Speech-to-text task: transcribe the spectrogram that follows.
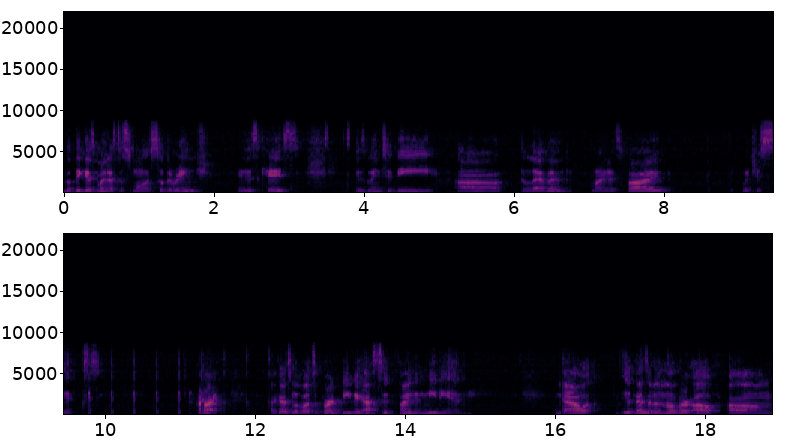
the biggest minus the smallest. So the range in this case is going to be uh, 11 minus 5, which is 6. All right. Okay, let's move on to part B. We're asked to find the median. Now, depends on the number of um,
